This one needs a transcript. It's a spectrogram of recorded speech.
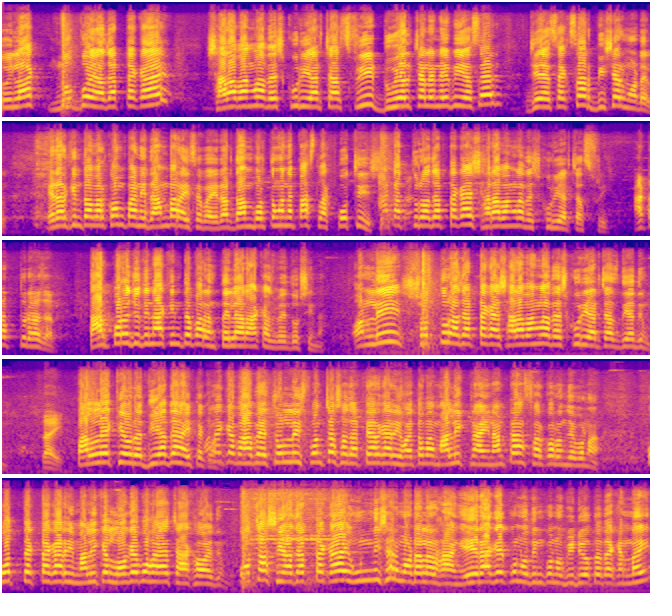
দুই লাখ নব্বই হাজার টাকায় সারা Bangladesh courier charge free dual channel ABS এর যে এস এক্স আর বিশের মডেল এটার কিন্তু আবার কোম্পানি দাম বাড়াইছে ভাই। এটার দাম বর্তমানে পাঁচ লাখ পঁচিশ। আটাত্তর হাজার টাকায় সারা বাংলাদেশ কুরিয়ার চার্জ ফ্রি। আটাত্তর হাজার? তারপরে যদি না কিনতে পারেন তাহলে আর আকাশ ভাই দোষী না। অনলি সত্তর হাজার টাকায় সারা বাংলাদেশ কুরিয়ার চার্জ দিয়ে দিব তাই? পারলে কেউ রে দিয়া কও। অনেকে ভাবে চল্লিশ পঞ্চাশ হাজার টাকার গাড়ি হয়তো বা মালিক নাই নাম ট্রান্সফার করন যাব না। প্রত্যেকটা গাড়ি মালিকের লগে বহায় চা খাওয়াই দিন পঁচাশি হাজার টাকায় উনিশের মডেলের হাং। এর আগে কোনোদিন কোনো ভিডিওতে দেখেন নাই।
